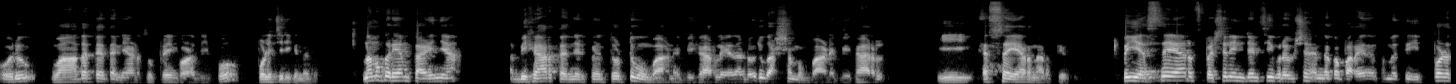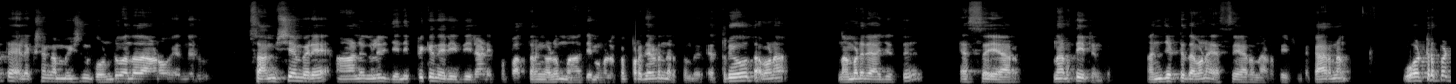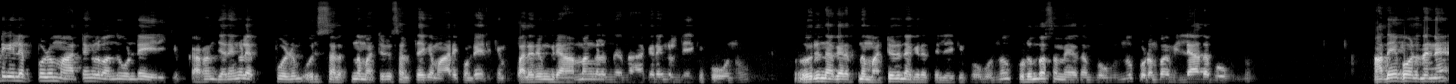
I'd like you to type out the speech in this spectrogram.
ഒരു വാദത്തെ തന്നെയാണ് സുപ്രീം കോടതി ഇപ്പോൾ പൊളിച്ചിരിക്കുന്നത്. നമുക്കറിയാം കഴിഞ്ഞ ബീഹാർ തെരഞ്ഞെടുപ്പിന് തൊട്ടു മുമ്പാണ് ബീഹാറിൽ ഏതാണ്ട് ഒരു വർഷം മുമ്പാണ് ബീഹാറിൽ ഈ എസ് ഐ ആർ നടത്തിയത്. ഇപ്പൊ ഈ S I R special intensive revision എന്നൊക്കെ പറയുന്ന സമയത്ത് ഇപ്പോഴത്തെ ഇലക്ഷൻ കമ്മീഷൻ കൊണ്ടുവന്നതാണോ എന്നൊരു സംശയം വരെ ആളുകളിൽ ജനിപ്പിക്കുന്ന രീതിയിലാണ് ഇപ്പൊ പത്രങ്ങളും മാധ്യമങ്ങളും ഒക്കെ പ്രചരണം നടത്തുന്നത്. എത്രയോ തവണ നമ്മുടെ രാജ്യത്ത് എസ് ഐ ആർ നടത്തിയിട്ടുണ്ട്. അഞ്ചെട്ട് തവണ എസ് ഐ ആർ നടത്തിയിട്ടുണ്ട്. കാരണം വോട്ടർ പട്ടികയിൽ എപ്പോഴും മാറ്റങ്ങൾ വന്നുകൊണ്ടേയിരിക്കും. കാരണം ജനങ്ങൾ എപ്പോഴും ഒരു സ്ഥലത്ത് നിന്ന് മറ്റൊരു സ്ഥലത്തേക്ക് മാറിക്കൊണ്ടേയിരിക്കും. പലരും ഗ്രാമങ്ങളിൽ നിന്ന് നഗരങ്ങളിലേക്ക് പോകുന്നു. ഒരു നഗരത്തിൽ നിന്ന് മറ്റൊരു നഗരത്തിലേക്ക് പോകുന്നു. കുടുംബസമേതം പോകുന്നു. കുടുംബമില്ലാതെ പോകുന്നു. അതേപോലെ തന്നെ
